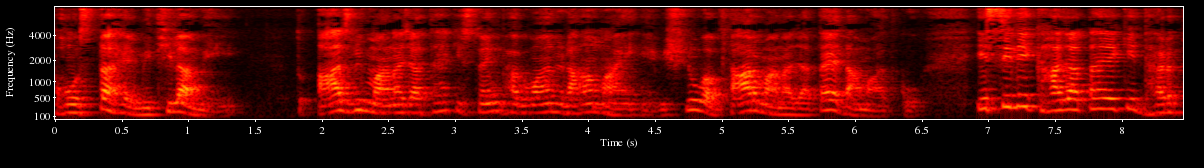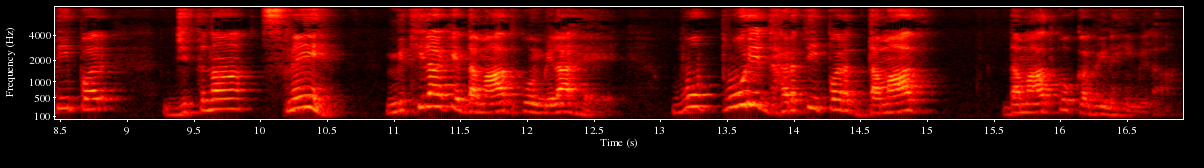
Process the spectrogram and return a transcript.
पहुँचता है मिथिला में तो आज भी माना जाता है कि स्वयं भगवान राम आए हैं, विष्णु अवतार माना जाता है दामाद को। इसीलिए कहा जाता है कि धरती पर जितना स्नेह मिथिला के दामाद को मिला है, वो पूरी धरती पर दामाद दामाद को कभी नहीं मिला।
